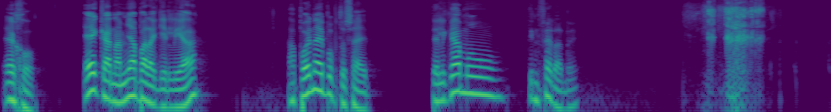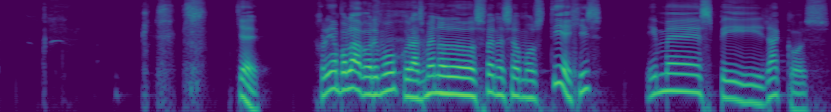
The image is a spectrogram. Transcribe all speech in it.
έχω. Έκανα μια παραγγελία από ένα ύποπτο site. Τελικά μου την φέρανε. Και χρόνια πολλά, αγόρι μου. Κουρασμένος φαίνεσαι όμως. Τι έχεις, Είμαι σπυράκος.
